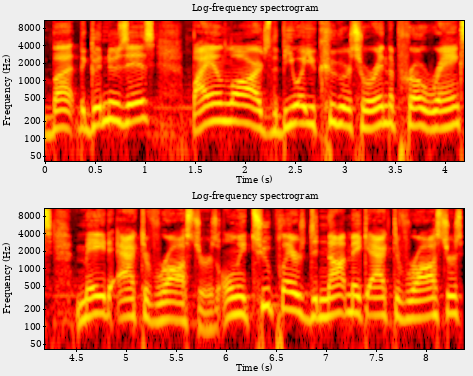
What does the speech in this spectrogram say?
But the good news is, by and large, the BYU Cougars who are in the pro ranks made active rosters. Only two players did not make active rosters,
